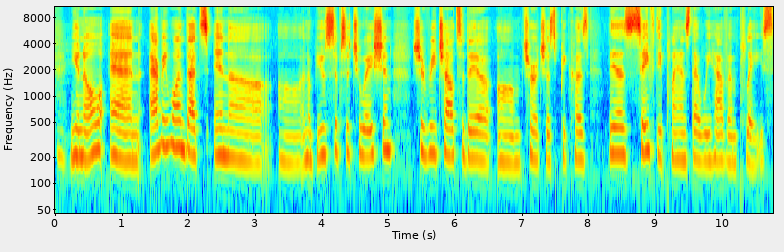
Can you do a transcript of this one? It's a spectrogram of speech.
mm-hmm. you know, and everyone that's in a, uh, an abusive situation should reach out to their um, churches because there's safety plans that we have in place.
